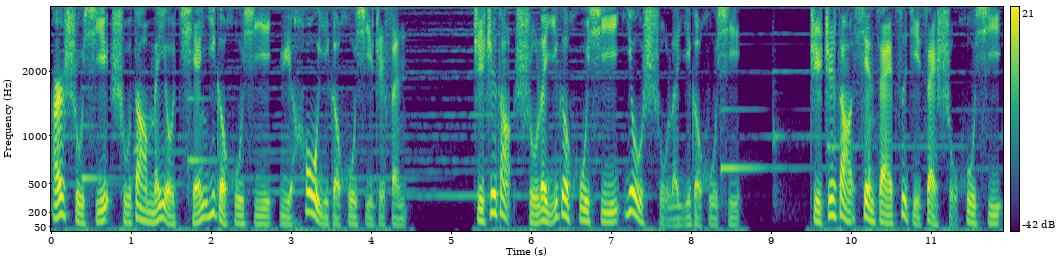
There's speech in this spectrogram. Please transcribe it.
而数息数到没有前一个呼吸与后一个呼吸之分，只知道数了一个呼吸又数了一个呼吸，只知道现在自己在数呼吸，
